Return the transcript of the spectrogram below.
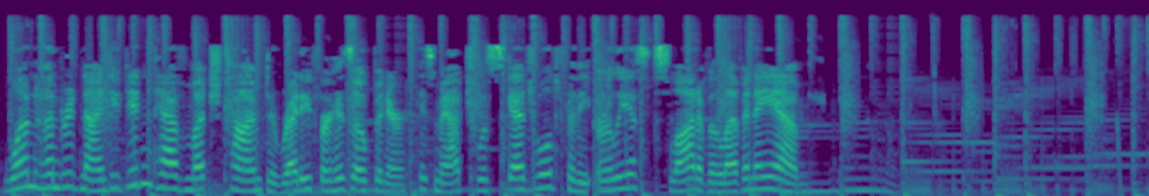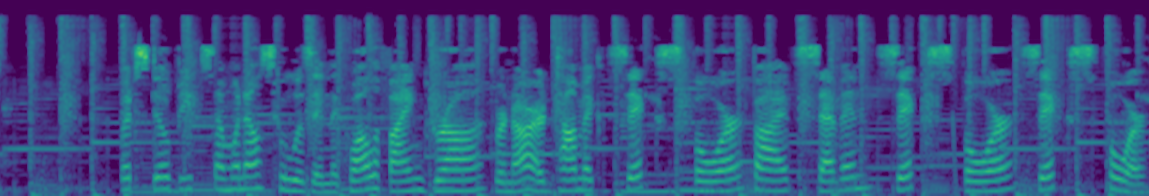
190 didn't have much time to ready for his opener, his match was scheduled for the earliest slot of 11 a.m. but still beat someone else who was in the qualifying draw, Bernard Tomic 6, 4, 5, 7, 6, 4, 6, 4.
